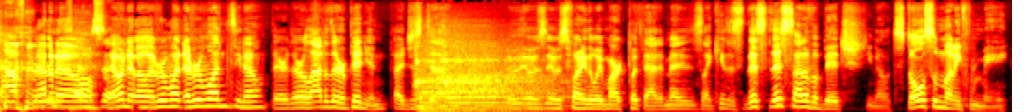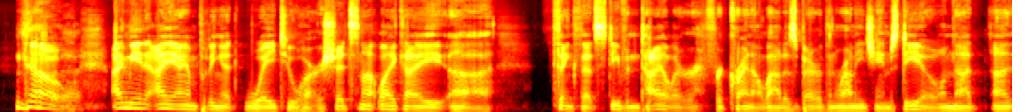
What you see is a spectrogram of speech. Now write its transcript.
after No, no, episode. no, no. Everyone, everyone's, you know, they're they're allowed to their opinion. I just, uh, it was it was funny the way Mark put that. It meant it's like he's this this son of a bitch, you know, stole some money from me. No, But, uh, I mean, I am putting it way too harsh. It's not like I uh, think that Steven Tyler, for crying out loud, is better than Ronnie James Dio. I'm not, uh,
